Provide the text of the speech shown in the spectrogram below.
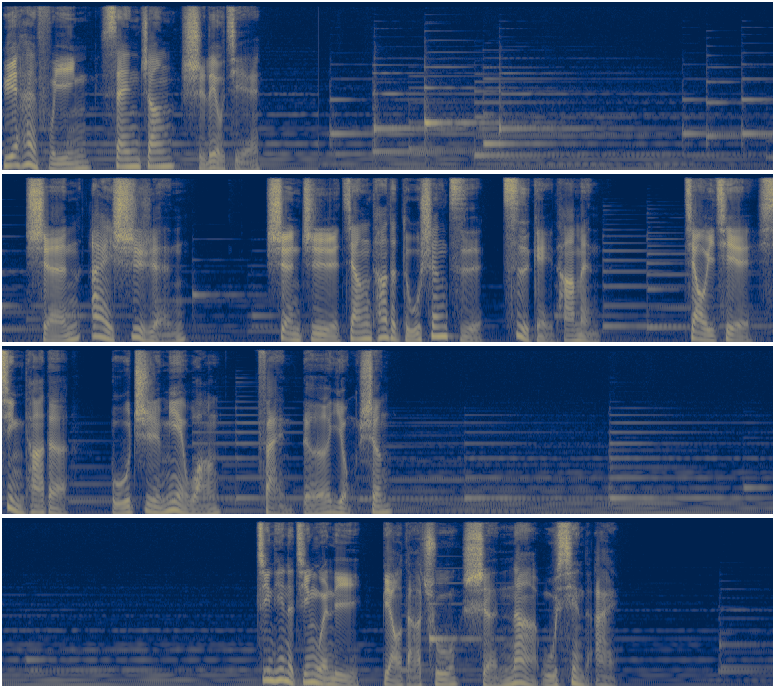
约翰福音三章十六节：神爱世人，甚至将他的独生子赐给他们，叫一切信他的不至灭亡，反得永生。今天的经文里表达出神那无限的爱。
